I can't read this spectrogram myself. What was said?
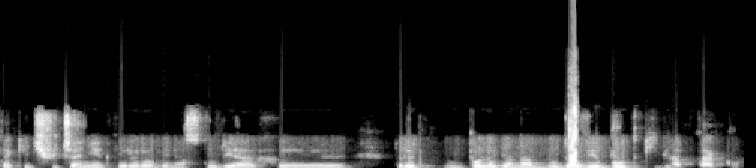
takie ćwiczenie, które robię na studiach, e, które polega na budowie budki dla ptaków.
